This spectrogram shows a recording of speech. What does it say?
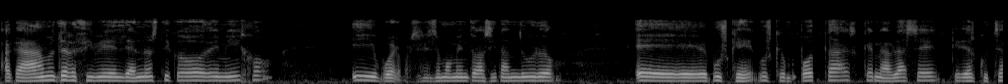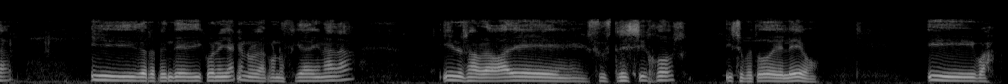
Acabamos de recibir el diagnóstico de mi hijo y bueno, pues en ese momento así tan duro eh, busqué, busqué un podcast que me hablase, quería escuchar y de repente di con ella que no la conocía de nada y nos hablaba de sus tres hijos y sobre todo de Leo. Y buah,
